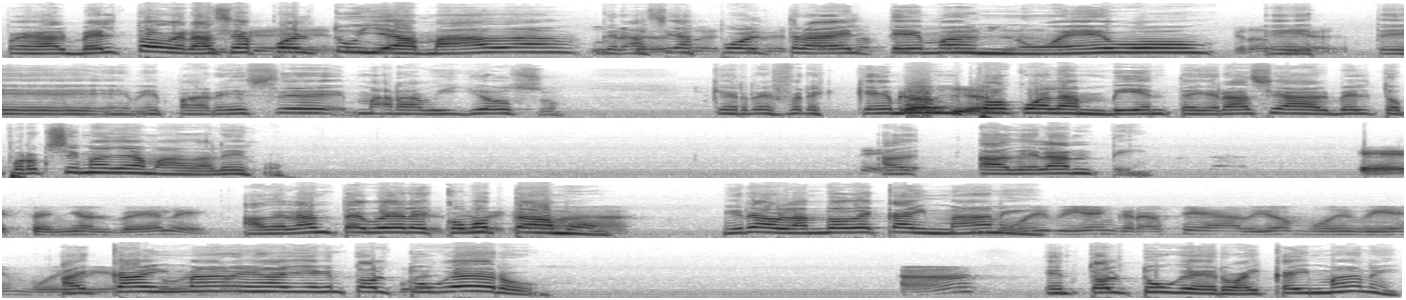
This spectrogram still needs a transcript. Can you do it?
Pues Alberto, gracias por tu llamada, gracias por traer temas nuevos. Este, me parece maravilloso que refresquemos un poco al ambiente. Gracias Alberto. Próxima llamada, Alejo. Adelante. Es el señor Vélez. Adelante, Vélez, ¿cómo estamos? Mira, hablando de caimanes. Muy bien, gracias a Dios, muy bien, muy ¿Hay bien. ¿Hay caimanes ahí en Tortuguero? ¿Ah? En Tortuguero, ¿hay caimanes?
